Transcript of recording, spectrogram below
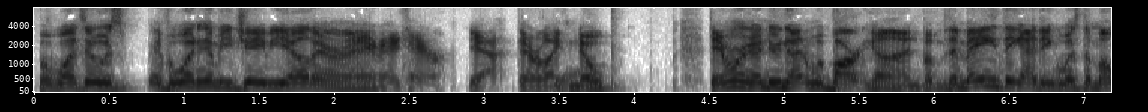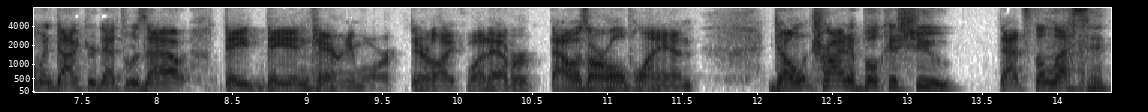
But once it was, if it wasn't gonna be JBL, they weren't gonna care. Yeah, they were like, Yeah. nope. They weren't gonna do nothing with Bart Gunn. But the main thing I think was the moment Doctor Death was out, they they didn't care anymore. They were like, whatever. That was our whole plan. Don't try to book a shoot. That's the lesson.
